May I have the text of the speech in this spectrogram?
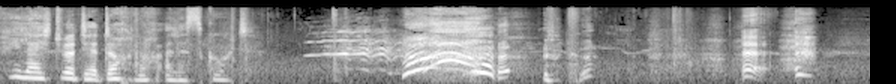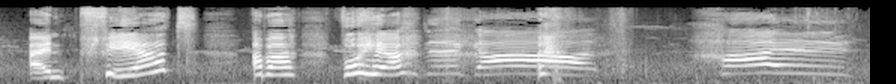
Vielleicht wird ja doch noch alles gut. Ein Pferd? Aber woher? Hildegard! Halt!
